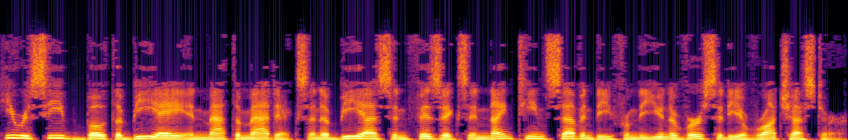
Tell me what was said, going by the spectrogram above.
He received both a BA in mathematics and a BS in physics in 1970 from the University of Rochester.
